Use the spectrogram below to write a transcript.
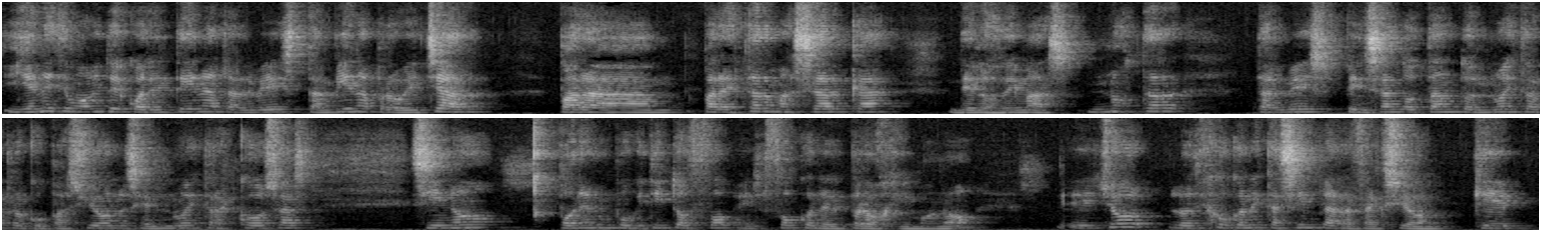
Y en este momento de cuarentena tal vez también aprovechar para, estar más cerca de los demás, no estar tal vez pensando tanto en nuestras preocupaciones, en nuestras cosas, sino poner un poquitito el foco en el prójimo, ¿no? Eh, yo lo dejo con esta simple reflexión, que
